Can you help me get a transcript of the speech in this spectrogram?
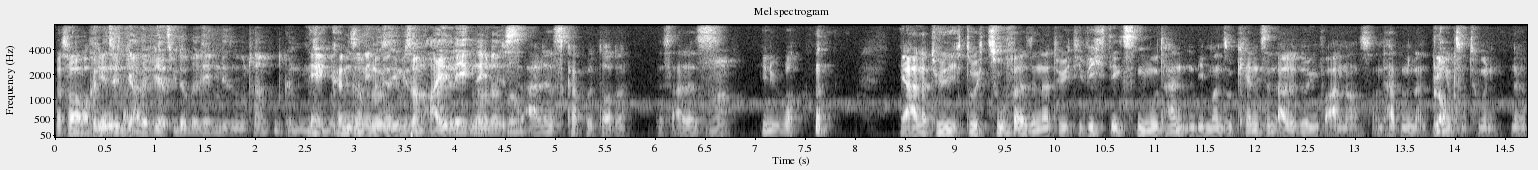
Das war auf Können jeden sie Fall. die alle jetzt wiederbeleben, diese Mutanten? Können, Nee, müssen- können sie nicht nur irgendwie so ein Ei legen Nee, oder ist so? alles kaputt dort. Ist alles Ja. hinüber. ja, natürlich, durch Zufall sind natürlich die wichtigsten Mutanten, die man so kennt, sind alle irgendwo anders und hatten Dinge Blob. zu tun. Ne?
